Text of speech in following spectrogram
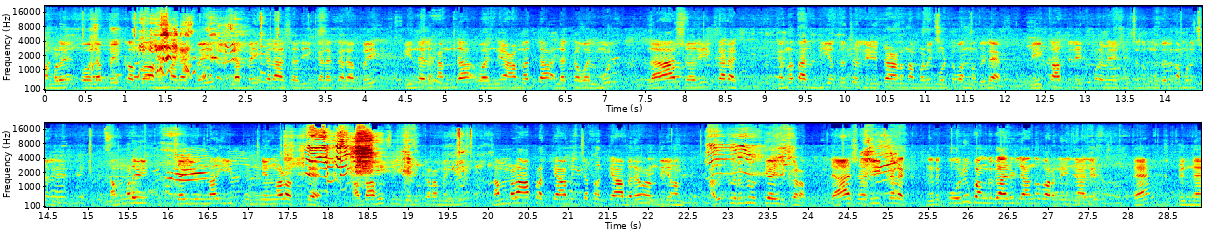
നമ്മൾ ഇപ്പോൾ ലബൈക്ക് അള്ളാഹുമ ലബൈ ലബൈക്ക് ലാ ശരീക ലക ലബൈക്ക് ഇന്നൽ ഹംദ വന്യമത്ത ലക വൽ മുൽ ലാ ശരീക ലക്. എന്ന തൽബീയത്ത് ചൊല്ലിയിട്ടാണ് നമ്മൾ ഇങ്ങോട്ട് വന്നത് അല്ലേ മീക്കാത്തിലേക്ക് പ്രവേശിച്ചത് മുതൽ നമ്മൾ ചൊല്ലി. നമ്മൾ ചെയ്യുന്ന ഈ പുണ്യങ്ങളൊക്കെ അള്ളാഹു സ്വീകരിക്കണമെങ്കിൽ നമ്മൾ ആ പ്രഖ്യാപിച്ച പ്രഖ്യാപനം എന്ത് ചെയ്യണം? അത് കൃത്യമായിരിക്കണം ലാ ഷരീക്കലക് നിനക്ക് ഒരു പങ്കുകാരില്ല എന്ന് പറഞ്ഞു കഴിഞ്ഞാൽ ഏ? പിന്നെ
